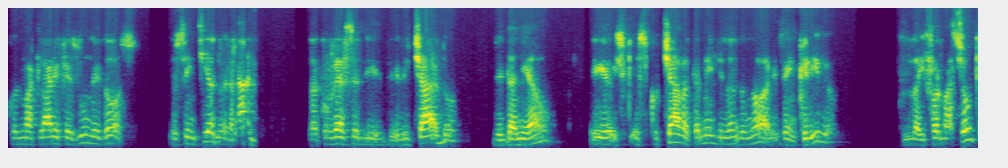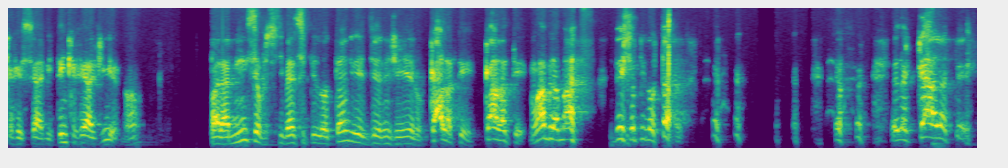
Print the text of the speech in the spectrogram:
quando a McLaren fez um e dois. Eu sentia no rádio, na conversa de, de Richardo, de Daniel, e eu escutava também de Lando Norris. É incrível. A informação que recebe tem que reagir, não? Para mim, se eu estivesse pilotando, eu ia dizer ao engenheiro: cala-te, cala-te, não abra mais, deixa pilotar. Era cala-te.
